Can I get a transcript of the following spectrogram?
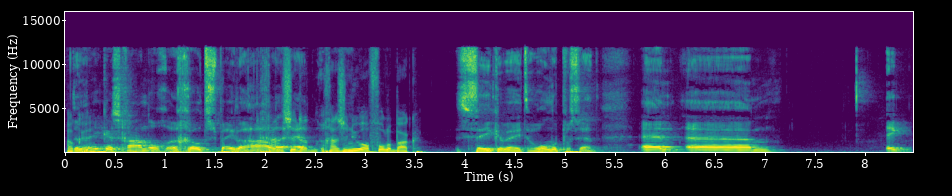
De Lakers gaan nog een grote speler halen. gaan, ze en- dat, gaan ze nu al volle bak? Zeker weten, 100%. En ehm, ik,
